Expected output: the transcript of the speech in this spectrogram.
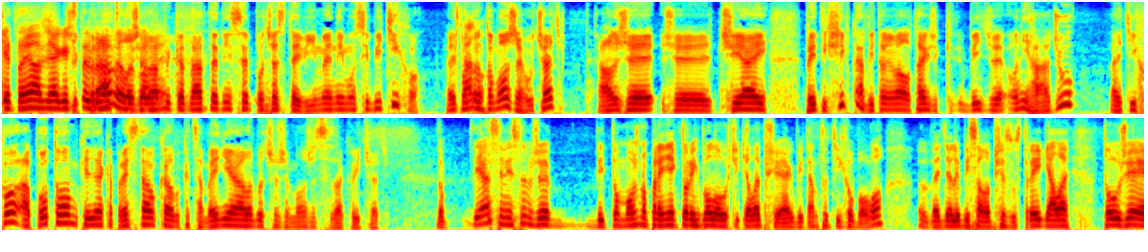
keď to nemám nejak extrémne Práve, lebo napríklad na tenise počas tej výmeny musí byť ticho. Hej, potom ano. to môže hučať, ale že, že či aj pri tých šipkách by to nemalo tak, že byť, že oni hádžu aj ticho a potom, keď je nejaká prestávka, alebo keď sa menia, alebo čo, že môže sa zakričať. No, ja si myslím, že by to možno pre niektorých bolo určite lepšie, ak by tam to ticho bolo. Vedeli by sa lepšie sústrediť, ale to už je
